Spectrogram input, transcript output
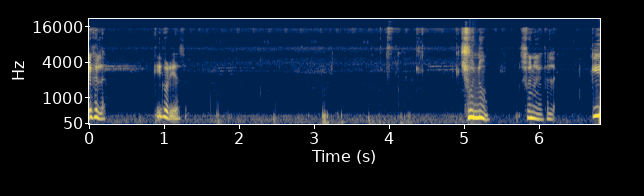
এইফালে কি কৰি আছে? চুনু চুনু এইফালে কি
